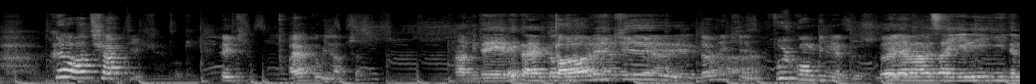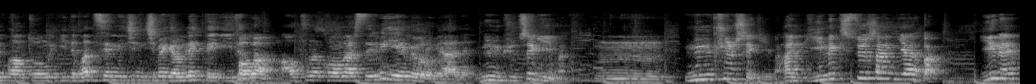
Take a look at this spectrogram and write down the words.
kravat şart değil. Peki ayakkabıyı ne yapacağız? Ha bir de yelek ayakkabı var Tabii yani. ki, Yani. tabii ki. Full kombin yapıyorsun. Böyle Yelek ben mesela yeleği giydim, pantolonu giydim. Hadi senin için içime gömlek de giydim. Falan. Altına konverslerimi giyemiyorum yani. Mümkünse giyme. Hmm. Mümkünse giyme. Hani giymek istiyorsan giy bak. Yine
